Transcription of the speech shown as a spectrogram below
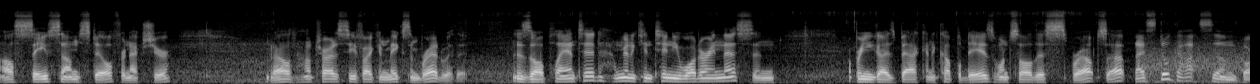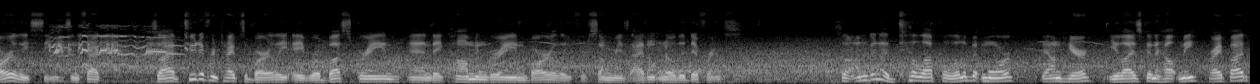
I'll save some still for next year. But I'll, I'll try to see if I can make some bread with it. This is all planted. I'm going to continue watering this and I'll bring you guys back in a couple days once all this sprouts up. I've still got some barley seeds. In fact, so I have two different types of barley, a robust grain and a common grain barley. For some reason, I don't know the difference. So I'm gonna till up a little bit more down here. Eli's gonna help me, right bud?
